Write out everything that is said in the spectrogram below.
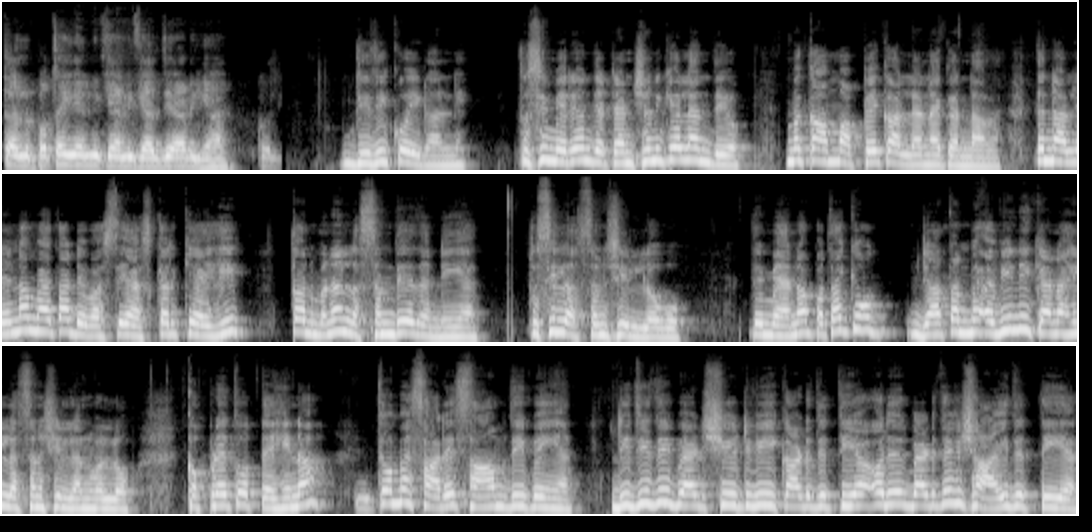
ਤੈਨੂੰ ਪਤਾ ਹੀ ਹੈ ਨਿੱਕੀਆਂ ਨਿੱਕੀਆਂ ਦਿਹਾੜੀਆਂ। ਦੀਦੀ ਕੋਈ ਗੱਲ ਨਹੀਂ ਤੁਸੀਂ ਮੇਰੇ ਹੁੰਦੇ ਟੈਨਸ਼ਨ ਕਿਉਂ ਲੈਂਦੇ ਹੋ? ਮੈਂ ਕੰਮ ਆਪੇ ਕਰ ਲੈਣਾ ਕਰਨਾ ਵਾ। ਤੇ ਨਾਲੇ ਨਾ ਮੈਂ ਤੁਹਾਡੇ ਵਾਸਤੇ ਐਸ ਕਰਕੇ ਆਈ ਸੀ ਤੁਹਾਨੂੰ ਮੈਂ ਨਾ ਲਸਣ ਦੇ ਦਿੰਨੀ ਆ। ਤੁਸੀਂ ਲਸਣ ਛਿੱਲ ਲਵੋ। ਤੇ ਮੈਂ ਨਾ ਪਤਾ ਕਿਉਂ ਜਾਂ ਤਾਂ ਮੈਂ ਵੀ ਨਹੀਂ ਕਹਿਣਾ ਸੀ ਲਸਣ ਛਿੱਲਣ ਵੱਲੋਂ ਕੱਪੜੇ ਧੋਤੇ ਸੀ ਨਾ ਤੇ ਮੈਂ ਸਾਰੇ ਸਾਂਭਦੀ ਪਈ ਆ ਦੀਦੀ ਦੀ ਬੈੱਡ ਸ਼ੀਟ ਵੀ ਕੱਢ ਦਿੱਤੀ ਆ ਔਰ ਬੈੱਡ ਤੇ ਵਿਛਾ ਹੀ ਦਿੱਤੀ ਹੈ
